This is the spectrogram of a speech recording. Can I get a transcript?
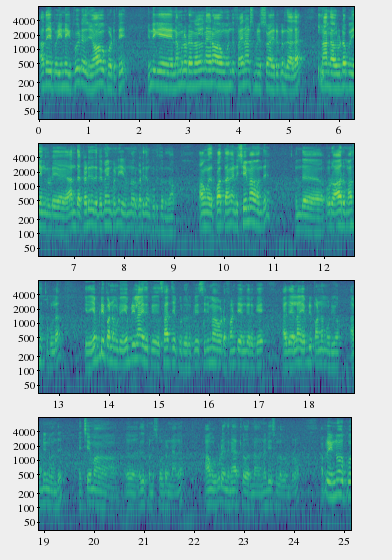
அதை இப்போ இன்றைக்கி போயிட்டு அதை ஞாபகப்படுத்தி இன்றைக்கி நம்மளோட நல்ல நேரம் அவங்க வந்து ஃபைனான்ஸ் மினிஸ்டராக இருக்கிறதால நாங்கள் அவர்கிட்ட போய் எங்களுடைய அந்த கடிதத்தை ரிமைண்ட் பண்ணி இன்னொரு கடிதம் கொடுத்துருந்தோம். அவங்க அதை பார்த்தாங்க. நிச்சயமாக வந்து இந்த ஒரு ஆறு மாதத்துக்குள்ளே இது எப்படி பண்ண முடியும்? எப்படிலாம் இதுக்கு சாத்தியக்கூறு இருக்குது சினிமாவோட ஃபண்டு எங்கே இருக்குது அதையெல்லாம் எப்படி பண்ண முடியும் அப்படின்னு வந்து நிச்சயமாக இது பண்ணி சொல்கிறேன்னாங்க அவங்க கூட இந்த நேரத்தில் ஒரு நாங்கள் நன்றி சொல்ல விரும்புகிறோம் அப்புறம் இன்னொரு கோ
